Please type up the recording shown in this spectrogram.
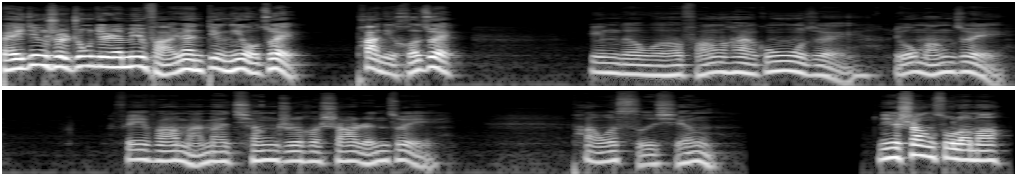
北京市中级人民法院定你有罪，判你何罪？”定的我妨害公务罪、流氓罪、非法买卖枪支和杀人罪，判我死刑。你上诉了吗？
